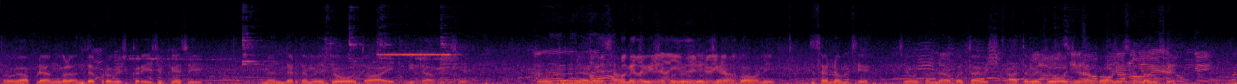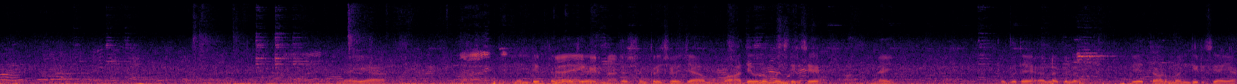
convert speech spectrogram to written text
તો હવે આપણે અંગળ અંદર પ્રવેશ કરી શકીએ છીએ. અને અંદર તમે જુઓ તો આ એટલી ટ્રાફિક છે. તો તમને હવે સામે જોઈ શકો છો જે ઝીણા બાવાની સલમ છે જે હું તમને બતાવીશ. આ તમે જુઓ ઝીણા બાવાની સલમ છે. અહીંયા મંદિર તમે જે દર્શન કરી છો જ્યાં મહાદેવનું મંદિર છે. નહીં. તો બધા અલગ અલગ બે ત્રણ મંદિર છે અહીંયા.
